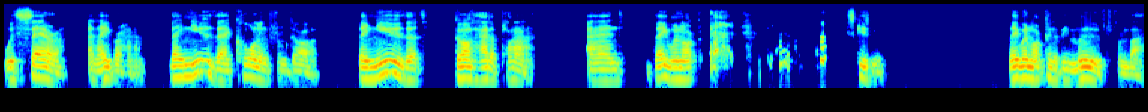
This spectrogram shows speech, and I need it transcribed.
with Sarah and Abraham. They knew their calling from God. They knew that God had a plan, and they were not. excuse me. They were not going to be moved from that.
